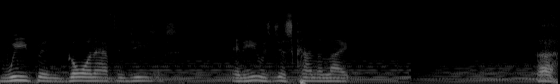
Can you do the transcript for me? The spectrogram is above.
weeping, going after Jesus. And he was just kind of like, ah.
